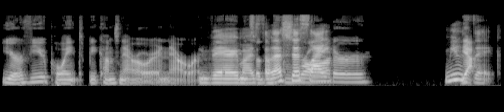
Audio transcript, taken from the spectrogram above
your viewpoint becomes narrower and narrower very much so. the That's just like music.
